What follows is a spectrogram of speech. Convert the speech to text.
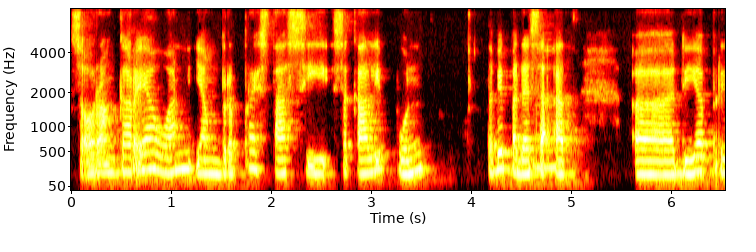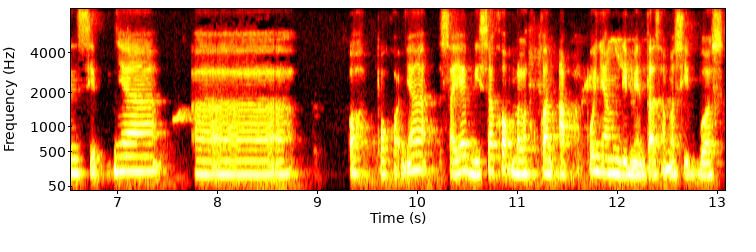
seorang karyawan yang berprestasi sekalipun, tapi pada hmm. saat uh, dia prinsipnya, uh, oh pokoknya saya bisa kok melakukan apa pun yang diminta sama si bos,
